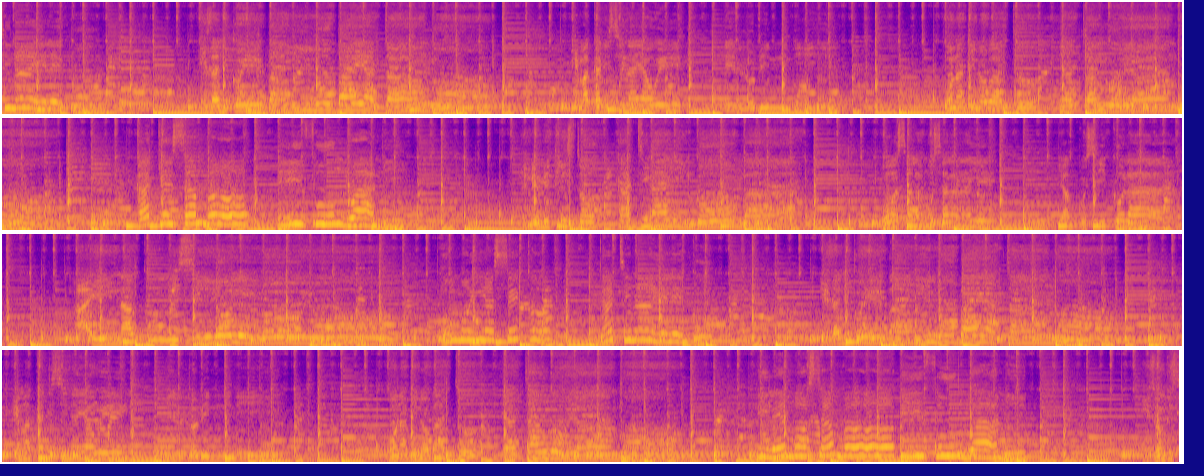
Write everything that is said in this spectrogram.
ntina eleko ezali koyeba liloba ya ntango me makanisi na yawe elobi ndimi mpona bino bato ya ntango yango kaka esambo ifungwami ememi kristo kati na lingomba po asala mosala na ye ya kosikola ngai nakumisi yo lelo oyo bomoi ya seko kati na eleko ezali koyeba liloba ya ntango ye makanisi na yawe elobi nini mpona bino bato ya ntango yango bilembo sambo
